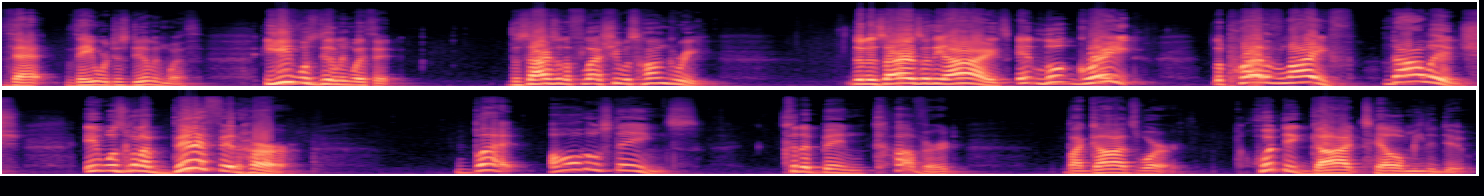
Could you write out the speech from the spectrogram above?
that they were just dealing with? Eve was dealing with it. Desires of the flesh, she was hungry. The desires of the eyes, it looked great. The pride of life, knowledge, it was going to benefit her. But all those things could have been covered by God's word. What did God tell me to do?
